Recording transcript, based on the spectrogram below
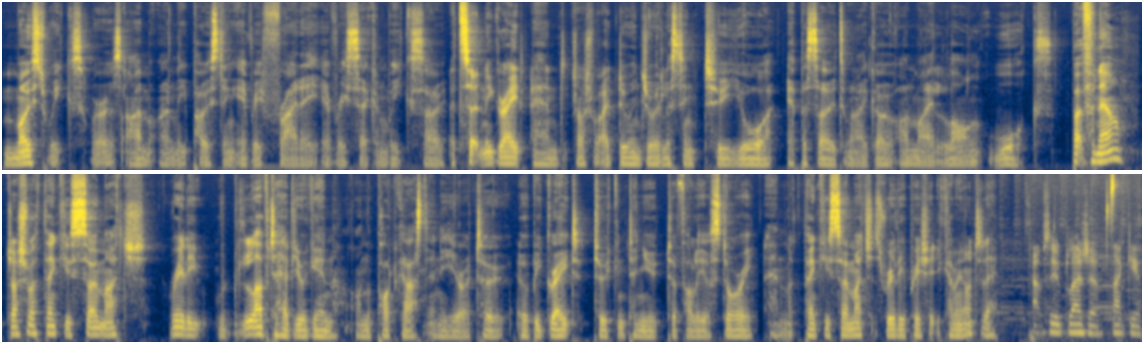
most weeks, whereas I'm only posting every Friday every second week. So it's certainly great. And Joshua, I do enjoy listening to your episodes when I go on my long walks. But for now, Joshua, thank you so much really would love to have you again on the podcast in a year or two. It would be great to continue to follow your story. And look, thank you so much. It's really appreciate you coming on today. Absolute pleasure. Thank you.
